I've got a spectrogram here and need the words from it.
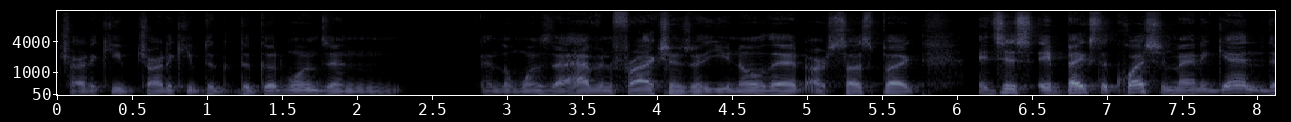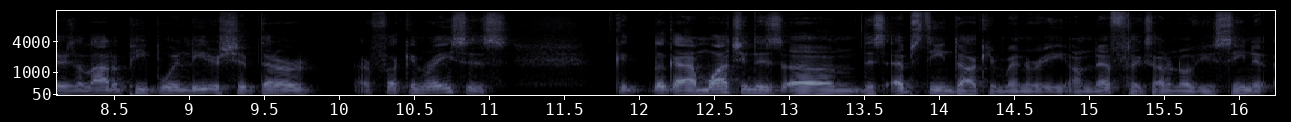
try to keep try to keep the the good ones and and the ones that have infractions or you know that are suspect. It just it begs the question, man. Again, there's a lot of people in leadership that are are fucking racist. Look, I'm watching this um this Epstein documentary on Netflix. I don't know if you've seen it,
